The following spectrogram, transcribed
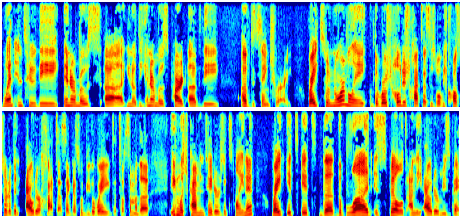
went into the innermost, uh, you know, the innermost part of the of the sanctuary right? So normally the Rosh Chodesh Chatas is what we call sort of an outer Chatas, I guess would be the way that some of the English commentators explain it, right? It's it's the the blood is spilled on the outer Mizbeach,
